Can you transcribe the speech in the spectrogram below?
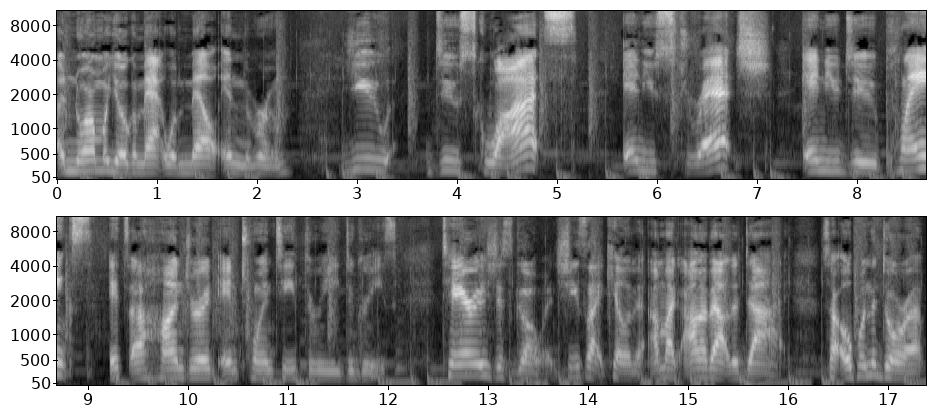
A normal yoga mat would melt in the room. You do squats and you stretch and you do planks. It's 123 degrees. Terry's just going. She's like killing it. I'm like, I'm about to die. So I open the door up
